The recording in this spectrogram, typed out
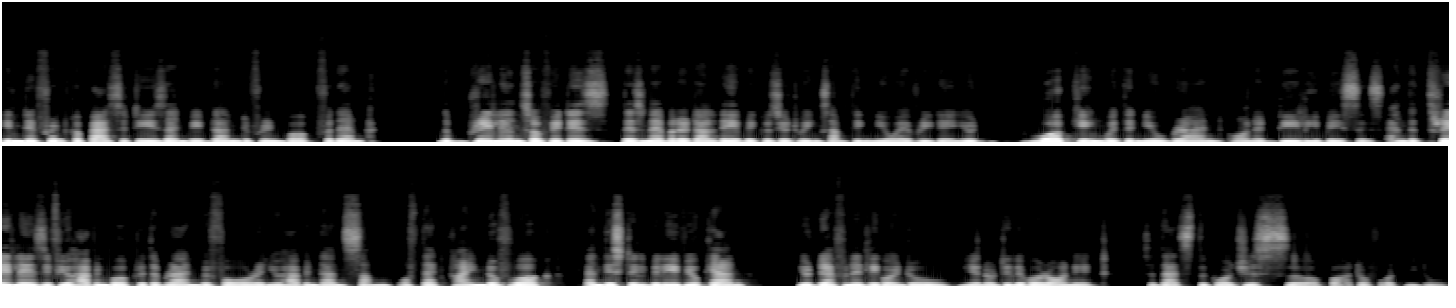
in different capacities, and we've done different work for them the brilliance of it is there's never a dull day because you're doing something new every day. You're working with a new brand on a daily basis. And the thrill is if you haven't worked with a brand before and you haven't done some of that kind of work and they still believe you can, you're definitely going to, you know, deliver on it. So that's the gorgeous uh, part of what we do.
